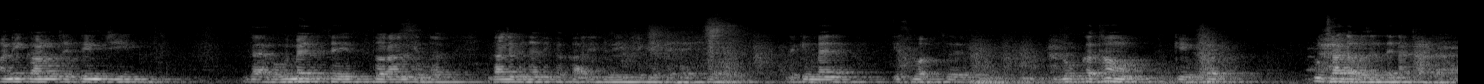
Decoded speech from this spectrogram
अनेक कारणों से प्रेम जी गायब हो गए। मैं जैसे इस दौरान के अंदर गाने बजाने का कार्य जो एक जगह पे है, है। लेकिन मैं इस वक्त लोक कथाओं के ऊपर कुछ ज़्यादा वज़न देना चाहता था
